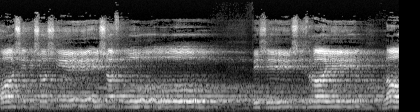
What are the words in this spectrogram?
πάση τη σωσής αυτού, της Ισραήλ, λαός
